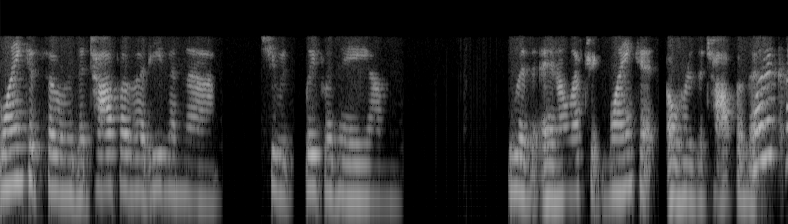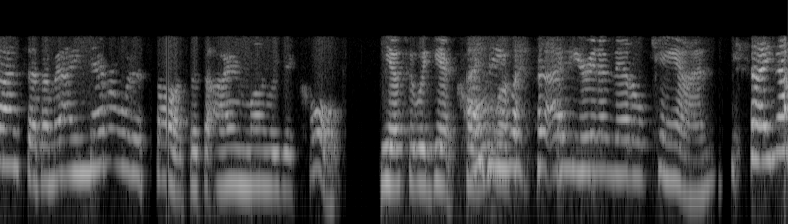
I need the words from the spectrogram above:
blankets over the top of it, even uh she would sleep with a um with an electric blanket over the top of it. What a concept! I mean, I never would have thought that the iron lung would get cold. Yes, it would get I cold. mean, Well, I if mean, you're in a metal can, I know.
